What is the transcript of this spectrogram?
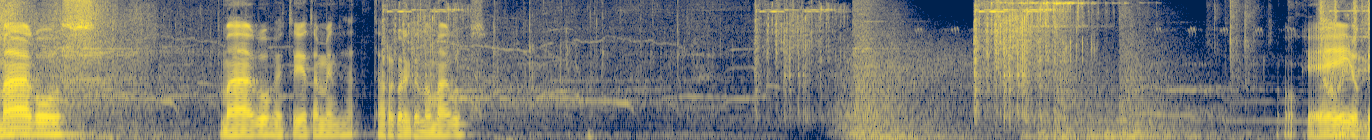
Magos. Magos, este ya también está recolectando magos. Ok, ok,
